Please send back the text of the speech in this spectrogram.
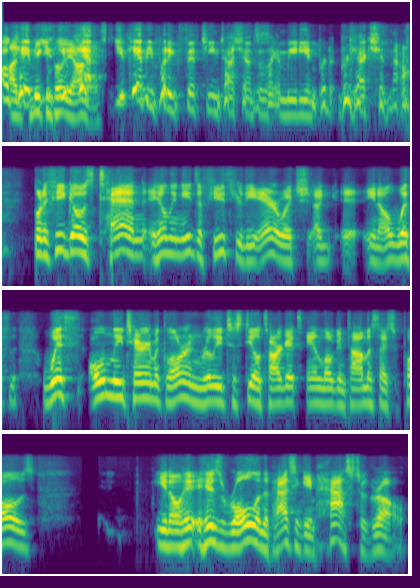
Okay, uh, to be completely you, you honest, you can't be putting 15 touchdowns as like a median pro- projection though. But if he goes 10, he only needs a few through the air, which uh, you know, with with only Terry McLaurin really to steal targets and Logan Thomas, I suppose. You know, his role in the passing game has to grow.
